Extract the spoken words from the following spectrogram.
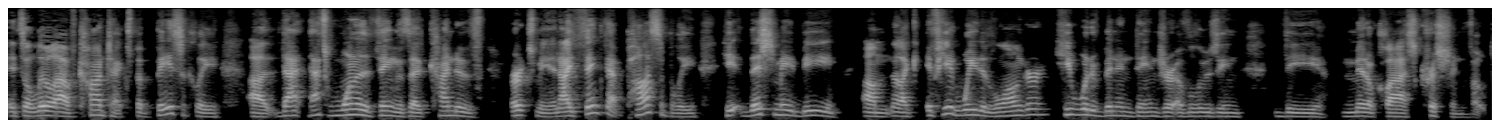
it's a little out of context, but basically, uh, that that's one of the things that kind of irks me, and I think that possibly he this may be um, like if he had waited longer, he would have been in danger of losing the middle class Christian vote.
